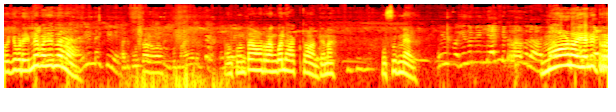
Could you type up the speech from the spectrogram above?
ರಗಿ ಬಿಡ. ಇಲ್ಲೇ ಬಂದಿದ್ಲಲ್ಲ? ಅದು ಕುಂತ ನೋಡ್ರಿ ರಂಗೋಲಿ ಹಾಕ್ತಾವ ಅಂತೇನ, ಉಸುಗ್ನ್ಯಾಗ. ನೋಡ ಎಲ್ಲಿಟ್ರ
